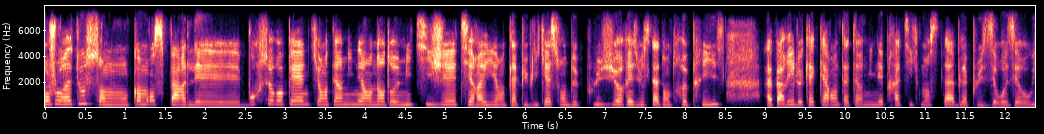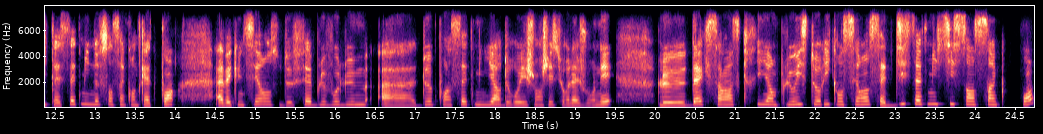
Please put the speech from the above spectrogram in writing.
Bonjour à tous, on commence par les bourses européennes qui ont terminé en ordre mitigé, tiraillé entre la publication de plusieurs résultats d'entreprise. À Paris, le CAC 40 a terminé pratiquement stable à plus 0,08 à 7954 points, avec une séance de faible volume à 2,7 milliards d'euros échangés sur la journée. Le DAX a inscrit un plus haut historique en séance à 17 605 points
